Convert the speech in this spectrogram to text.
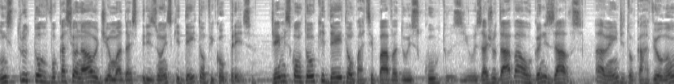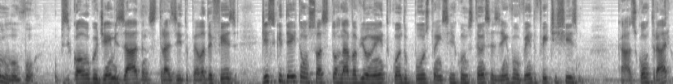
instrutor vocacional de uma das prisões que Dayton ficou preso. James contou que Dayton participava dos cultos e os ajudava a organizá-los, além de tocar violão no louvor. O psicólogo James Adams, trazido pela defesa, disse que Dayton só se tornava violento quando posto em circunstâncias envolvendo fetichismo. Caso contrário,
